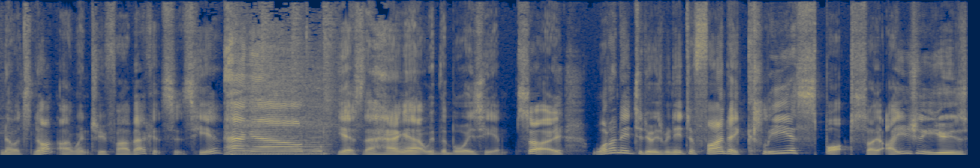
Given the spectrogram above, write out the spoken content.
No, it's not. I went too far back. It sits here. Hang out. Yes, the hang out with the boys here. So what I need to do is we need to find a clear spot. So I usually use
